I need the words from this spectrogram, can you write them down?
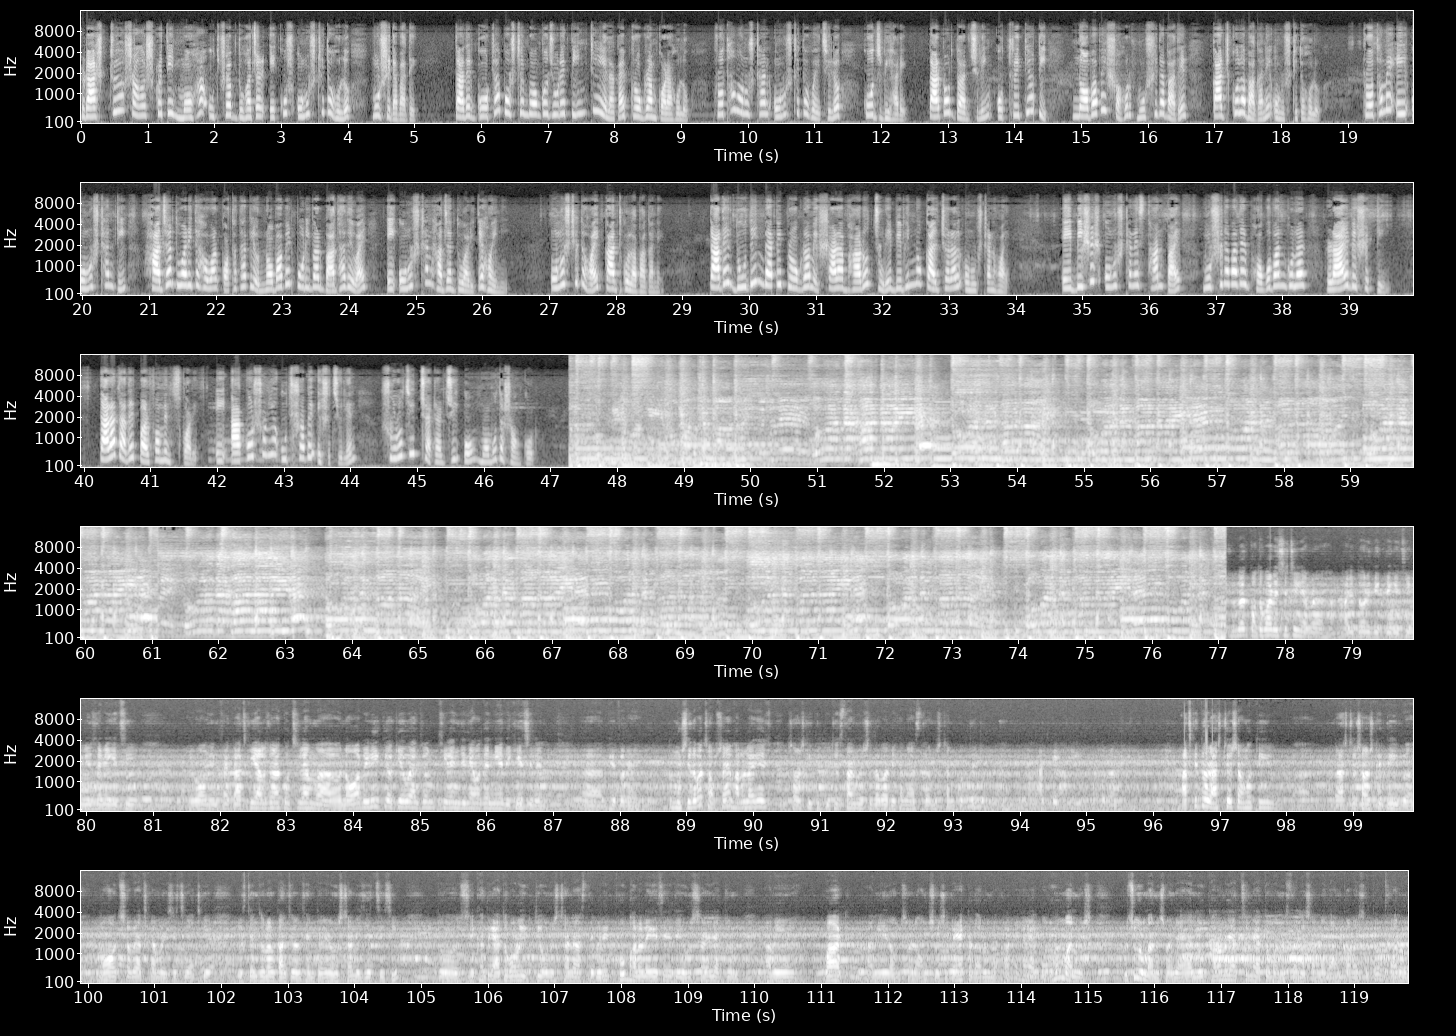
রাষ্ট্রীয় সংস্কৃতি মহা উৎসব দু অনুষ্ঠিত হলো মুর্শিদাবাদে। তাদের গোটা পশ্চিমবঙ্গ জুড়ে তিনটি এলাকায় প্রোগ্রাম করা হলো। প্রথম অনুষ্ঠান অনুষ্ঠিত হয়েছিল কোচবিহারে। তারপর দার্জিলিং ও তৃতীয়টি নবাবের শহর মুর্শিদাবাদের কাঠগোলা বাগানে অনুষ্ঠিত হলো। প্রথমে এই অনুষ্ঠানটি হাজারদুয়ারিতে হওয়ার কথা থাকলেও নবাবের পরিবার বাধা দেওয়ায় এই অনুষ্ঠান হাজারদুয়ারিতে হয়নি। অনুষ্ঠিত হয় কাঠগোলা বাগানে। তাদের দুদিন ব্যাপী প্রোগ্রামে সারা ভারত জুড়ে বিভিন্ন কালচারাল অনুষ্ঠান হয়। এই বিশেষ অনুষ্ঠানে স্থান পায় মুর্শিদাবাদের ভগবানগোলার রায় বেশের টিম তারা তাদের পারফরমেন্স করে। এই আকর্ষণীয় উৎসবে এসেছিলেন সুরজিৎ চ্যাটার্জি ও মমতা শঙ্কর। কতবার এসেছি আমরা হাজারদুয়ারি দেখতে গেছি মিউজিয়ামে গেছি। এবং ইনফ্যাক্ট আজকেই আলোচনা করছিলাম নবাবেরই কেউ কেউ একজন ছিলেন যিনি আমাদের নিয়ে দেখিয়েছিলেন ভেতরে। তো মুর্শিদাবাদ সবসময় ভালো লাগে সংস্কৃতির পীঠস্থান মুর্শিদাবাদ এখানে আসতে অনুষ্ঠান করতে। আজকে আজকে তো রাষ্ট্রীয় সংহতি রাষ্ট্রীয় সংস্কৃতি মহোৎসবে আজকে আমরা এসেছি। আজকে ইস্টার্ন জোনাল কালচারাল সেন্টারের অনুষ্ঠান ইজেসিসি তো সেখান থেকে এত বড় একটি অনুষ্ঠানে আসতে পেরে খুব ভালো লেগেছে যে অনুষ্ঠানের একজন আমি পার্ট, আমি এর অনুষ্ঠানের অংশ সেটাই একটা দারুণ ব্যাপার। এখানে বহু মানুষ, প্রচুর মানুষ মানে জায়গায় লোক ধরানো যাচ্ছে না, এত মানুষ তাদের সামনে গান করা সে তো দারুণ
